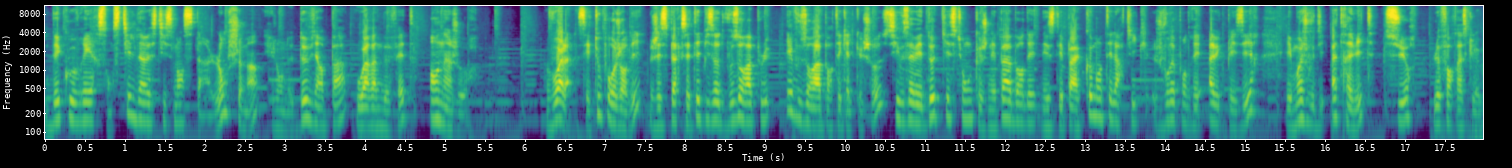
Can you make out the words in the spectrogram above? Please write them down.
Découvrir son style d'investissement, c'est un long chemin et l'on ne devient pas Warren Buffett en un jour. Voilà, c'est tout pour aujourd'hui. J'espère que cet épisode vous aura plu et vous aura apporté quelque chose. Si vous avez d'autres questions que je n'ai pas abordées, n'hésitez pas à commenter l'article, je vous répondrai avec plaisir. Et moi je vous dis à très vite sur le Fortress Club.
